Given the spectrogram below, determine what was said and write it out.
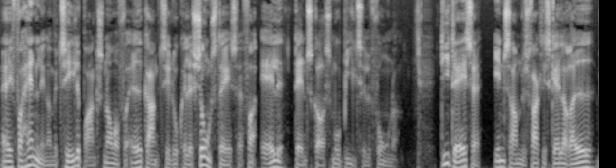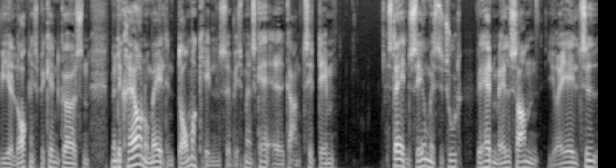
er i forhandlinger med telebranchen om at få adgang til lokalisationsdata fra alle danskers mobiltelefoner. De data indsamles faktisk allerede via lokningsbekendtgørelsen, men det kræver normalt en dommerkendelse, hvis man skal have adgang til dem. Statens Serum Institut vil have dem alle sammen i real tid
